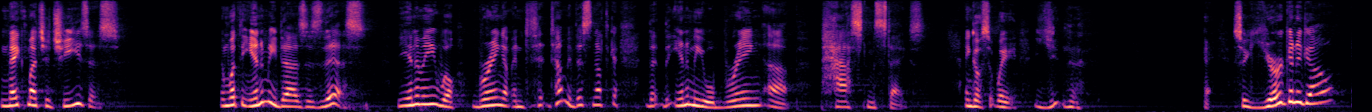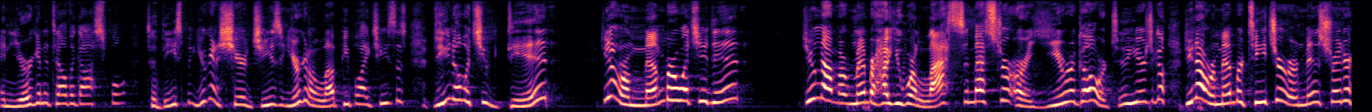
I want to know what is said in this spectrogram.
and make much of Jesus. And what the enemy does is this the enemy will bring up, and t- tell me this is not the, the, the enemy will bring up past mistakes and go, so wait, you, okay, so you're going to go and you're going to tell the gospel to these people? You're going to share Jesus? You're going to love people like Jesus? Do you know what you did? Do you not remember what you did? Do you not remember how you were last semester or a year ago or two years ago? Do you not remember, teacher or administrator,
